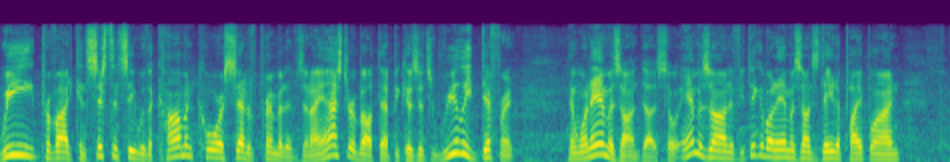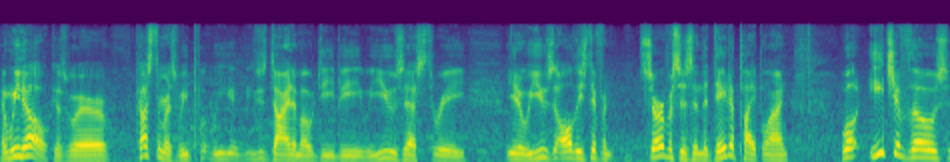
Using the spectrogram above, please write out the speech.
we provide consistency with a common core set of primitives. And I asked her about that because it's really different than what Amazon does. So Amazon, if you think about Amazon's data pipeline, and we know, because we're customers, we, put, we use DynamoDB, we use S3, you know, we use all these different services in the data pipeline. Well, each of those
